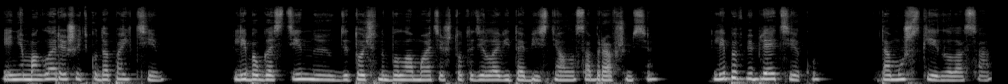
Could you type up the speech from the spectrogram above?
я не могла решить, куда пойти. Либо в гостиную, где точно была мать и что-то деловито объясняла собравшимся, либо в библиотеку. Там мужские голоса.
